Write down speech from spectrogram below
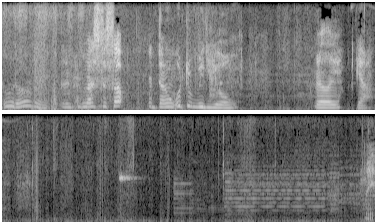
Scoot over. And if you mess this up, we're done with the video. Really? Yeah. Wait.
